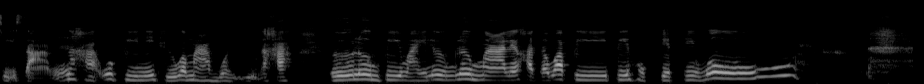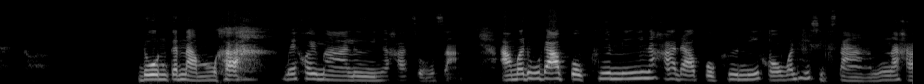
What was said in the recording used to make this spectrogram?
สี่สามนะคะว่าปีนี้ถือว่ามาบ่อยอยู่นะคะ เออเริ่มปีใหม่เริ่มเริ่มมาแล้วค่ะ แต่ว่าปีปีหกเจ็ดนี่โว้โดนกระหน่ำค่ะ ไม่ค่อยมาเลยนะคะสองสามเอามาดูดาวปกคืนนี้นะคะ ดาวปกคืนนี้ของวันที่สิบสามนะคะ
